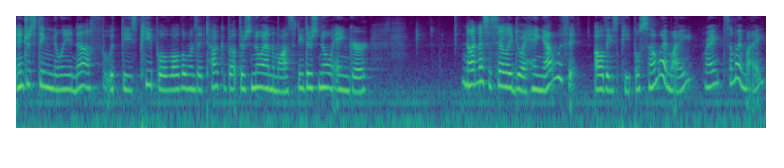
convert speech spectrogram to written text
Interestingly enough, with these people, all the ones I talk about, there's no animosity, there's no anger. Not necessarily do I hang out with it, all these people. Some I might, right? Some I might.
